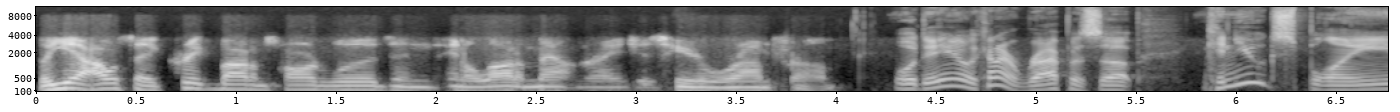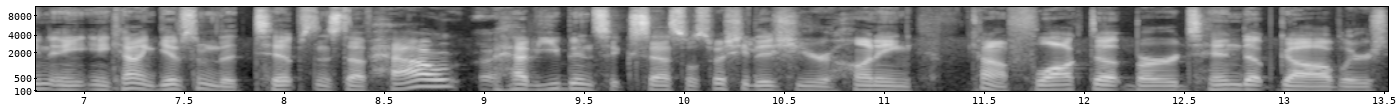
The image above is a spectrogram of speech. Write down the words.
but yeah, I would say creek bottoms, hardwoods, and and a lot of mountain ranges here where I'm from. Well, Daniel, to kind of wrap us up, can you explain and, and kind of give some of the tips and stuff? How have you been successful, especially this year, hunting kind of flocked up birds, henned up gobblers?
